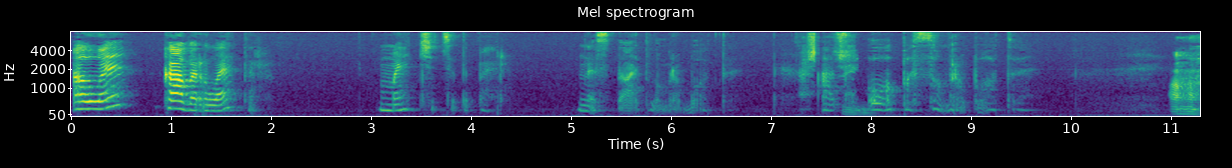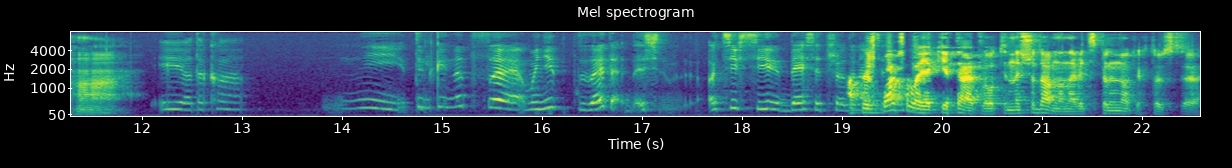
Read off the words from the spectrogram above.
Але cover letter мечиться тепер не з тайтлом роботи, а з описом роботи. Ага. І я така. Ні, тільки не це. Мені, знаєте, оці всі 10 чи А 11 ти ж бачила, які тайтли? От нещодавно навіть в спільноті хтось е,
